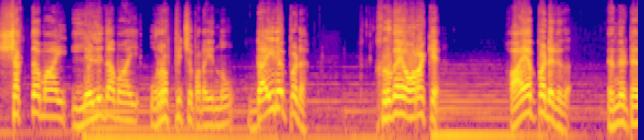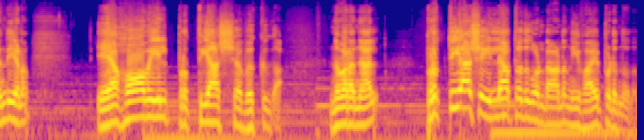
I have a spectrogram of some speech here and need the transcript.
ശക്തമായി ലളിതമായി ഉറപ്പിച്ചു പറയുന്നു ധൈര്യപ്പെട്. ഹൃദയം ഉറയ്ക്ക്. ഭയപ്പെടരുത്. എന്നിട്ട് എന്ത് ചെയ്യണം? യഹോവയിൽ പ്രത്യാശ വെക്കുക. എന്ന് പറഞ്ഞാൽ പ്രത്യാശയില്ലാത്തത് കൊണ്ടാണ് നീ ഭയപ്പെടുന്നത്.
